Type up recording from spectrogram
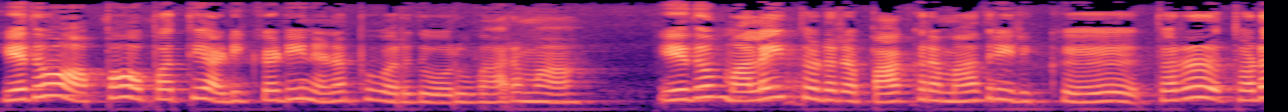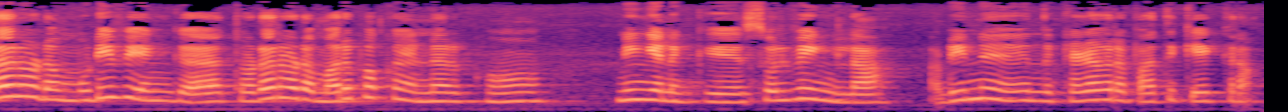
ஏதோ அப்பாவை பற்றி அடிக்கடி நினப்பு வருது ஒரு வாரமாக ஏதோ மலை தொடரை பார்க்குற மாதிரி இருக்குது தொடர் தொடரோட முடிவு எங்கே? தொடரோட மறுபக்கம் என்ன இருக்கும்? நீங்கள் எனக்கு சொல்வீங்களா? அப்படின்னு இந்த கிழவரை பார்த்து கேட்குறான்.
